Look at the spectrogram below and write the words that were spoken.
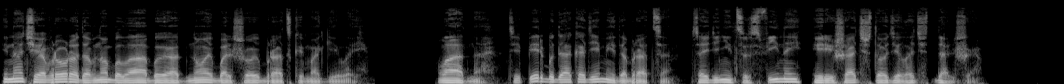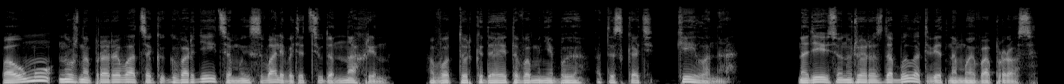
иначе Аврора давно была бы одной большой братской могилой. Ладно, теперь бы до Академии добраться, соединиться с Финой и решать, что делать дальше. По уму нужно прорываться к гвардейцам и сваливать отсюда нахрен. Вот только до этого мне бы отыскать Кейлана. Надеюсь, он уже раздобыл ответ на мой вопрос,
